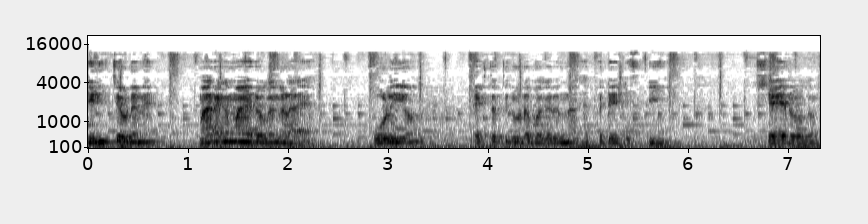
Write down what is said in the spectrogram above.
ജനിച്ച ഉടനെ മാരകമായ രോഗങ്ങളായ പോളിയോ രക്തത്തിലൂടെ പകരുന്ന ഹെപ്പറ്റൈറ്റിസ് ബി ക്ഷയരോഗം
